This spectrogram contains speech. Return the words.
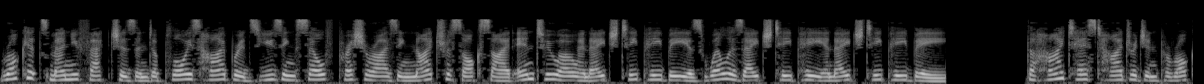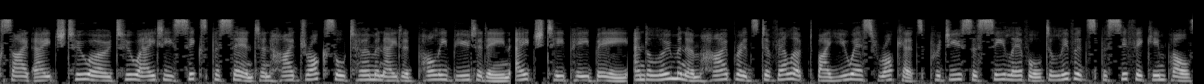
Rockets manufactures and deploys hybrids using self-pressurizing nitrous oxide N2O and HTPB as well as HTP and HTPB. The high-test hydrogen peroxide H2O 286% and hydroxyl-terminated polybutadiene HTPB and aluminum hybrids developed by U.S. rockets produce a sea-level delivered specific impulse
